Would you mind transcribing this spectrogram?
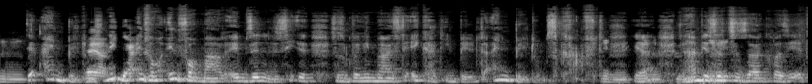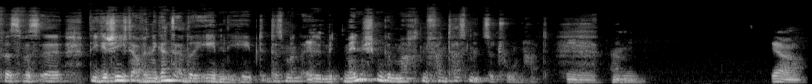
Der Einbildungs, ja, ja. Nee, der Inform informale im Sinne des, sozusagen wie Meister Eckhart ihn bildet, Einbildungskraft. Mhm, ja, dann haben wir sozusagen quasi etwas, was äh, die Geschichte auf eine ganz andere Ebene hebt, dass man äh, mit menschengemachten Phantasmen zu tun hat. Mhm. Ja.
